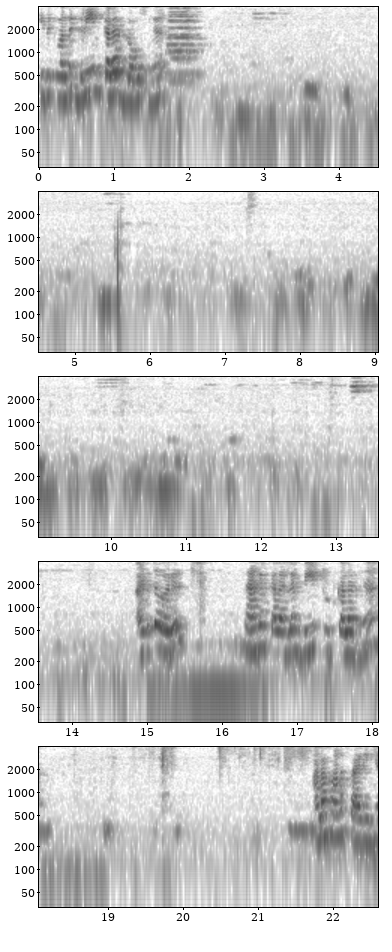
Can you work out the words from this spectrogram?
இதுக்கு வந்து க்ரீன் கலர் ப்ளவுஸுங்க அடுத்த ஒரு சாண்டில் கலரில் பீட்ரூட் கலருங்க அழகான சாரீங்க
